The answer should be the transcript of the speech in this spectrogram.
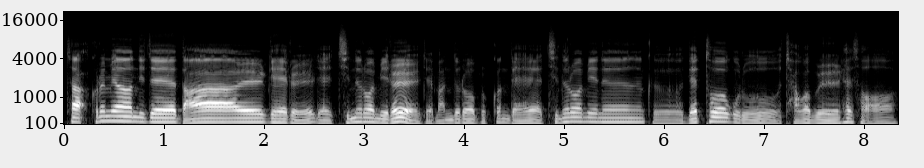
자, 그러면 이제 날개를, 예, 지느러미를 이제 만들어 볼 건데, 지느러미는 그 네트워크로 작업을 해서,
